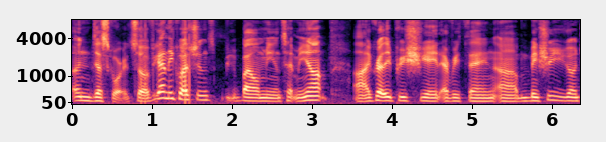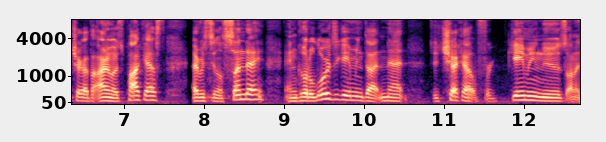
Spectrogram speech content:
and Discord. So if you got any questions, by all means, hit me up. Uh, I greatly appreciate everything. Make sure you go and check out the Iron Lords podcast every single Sunday, and go to lordsofgaming.net to check out for gaming news on a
